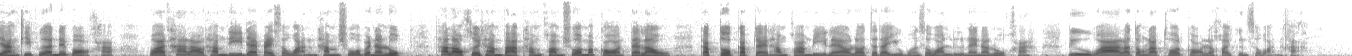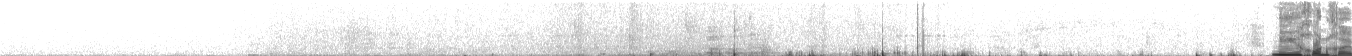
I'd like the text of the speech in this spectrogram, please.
อย่างที่เพื่อนได้บอกค่ะ ว่าถ้าเราทำดีได้ไปสวรรค์ทำชั่วไปนรก ถ้าเราเคยทำบาปทำความชั่วมาก่อน แต่เรากลับตัวกลับใจทำความดีแล้ว เราจะได้อยู่บนสวรรค์หรือในนรกคะหรือว่าเราต้องรับโทษก่อนแล้วค่อยขึ้นสวรรค์ค่ะ มี คนเคย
